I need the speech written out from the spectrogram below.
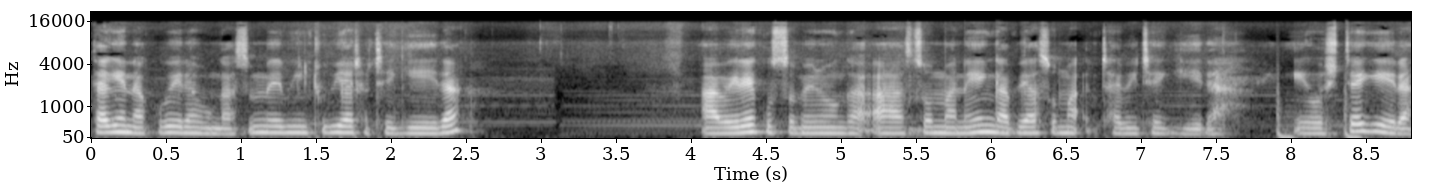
tagenda kubeerawo ng'asoma ebintu byatategeera abeere ku ssomero nga asoma naye nga byasoma tabitegeera okitegeera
